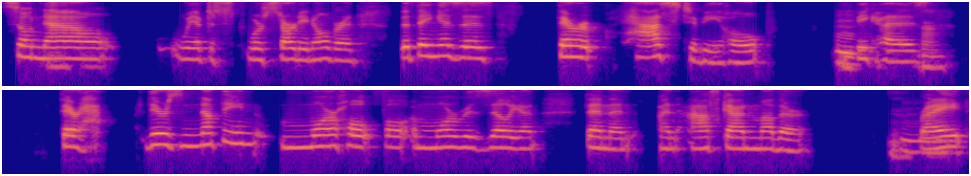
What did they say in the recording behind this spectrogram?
So mm. now we have to we're starting over. And the thing is, is there has to be hope mm. because yeah. there there's nothing more hopeful and more resilient than an, an Afghan mother, mm. right?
